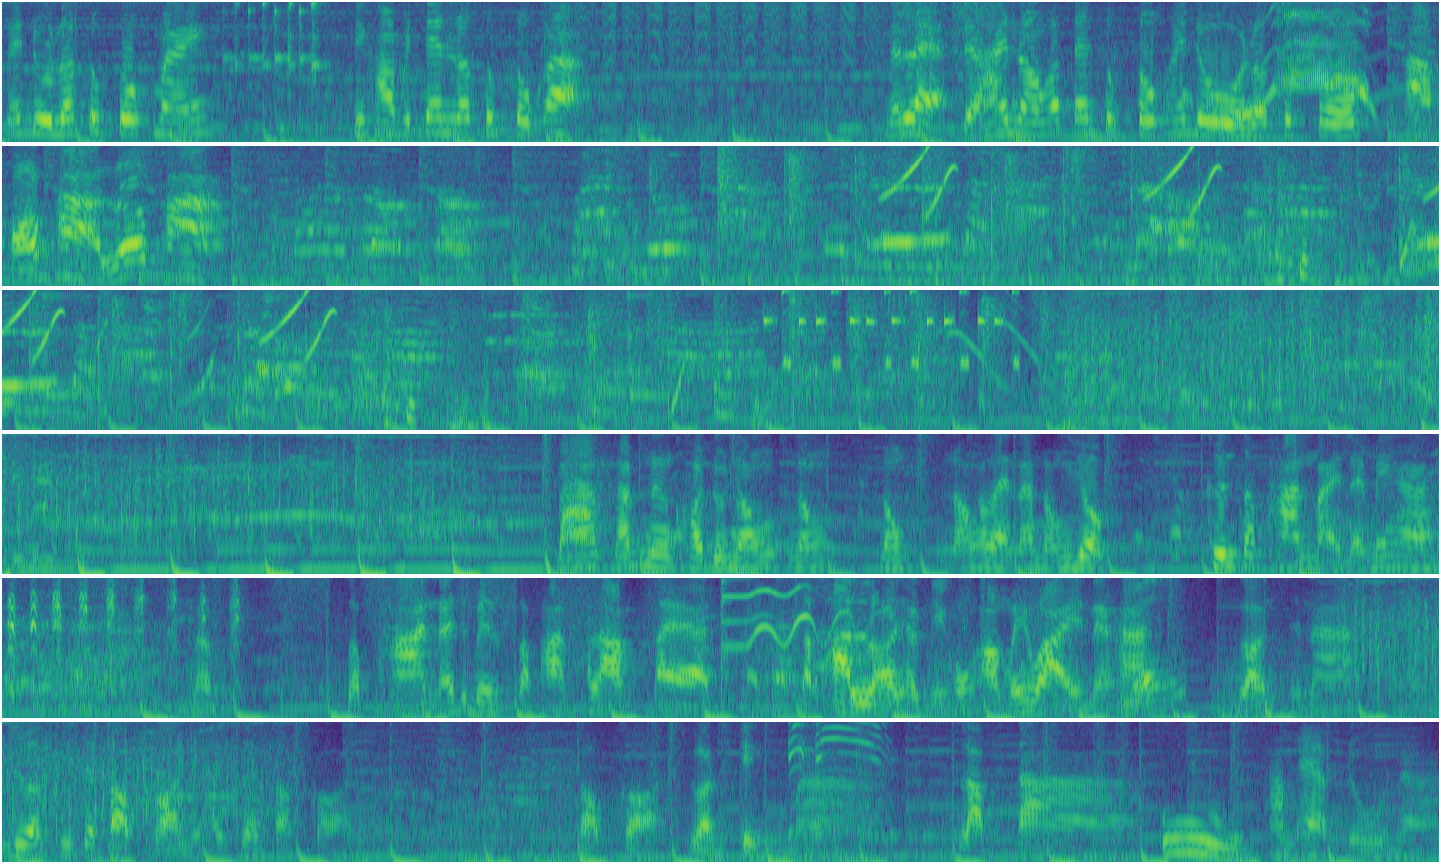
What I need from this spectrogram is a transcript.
ได้ดูรถตุ๊กๆไหม ที่เขาไปเต้นรถตุ๊กๆอะ นั่นแหละ เดี๋ยวให้น้องก็เต้นตุ๊กๆให้ดูรถตุ๊กๆ อะพร้อมค่ะ เริ่มค่ะแป๊ บแป๊บหนึ่งขอดูน้องน้องน้องน้องอะไรนะ น้องหยก ขึ้นสะพานใหม่ได้ไหมคะแบบสะพานน่าจะเป็นสะพานพระรามแปดสะพานลอยแถวนี้คงเอาไม่ไหวนะคะหล่อนชนะเลือกที่จะตอบก่อนหรือให้เพื่อนตอบก่อน ตอบก่อนหล่อนเก่งมาก หลับตาอู้ห้ามแอบดูนะ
